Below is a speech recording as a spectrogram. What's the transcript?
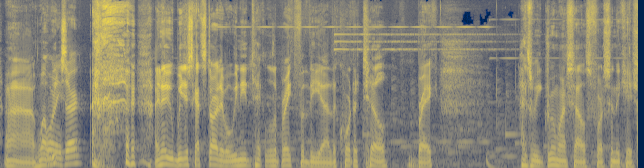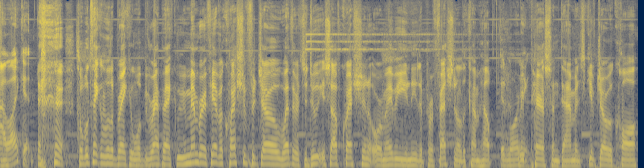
Uh, well, Morning, we, sir. I know we just got started, but we need to take a little break for the uh, the quarter till break. As we groom ourselves for syndication. I like it. so we'll take a little break and we'll be right back. Remember, if you have a question for Joe, whether it's a do-it-yourself question or maybe you need a professional to come help Good morning. repair some damage, give Joe a call.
